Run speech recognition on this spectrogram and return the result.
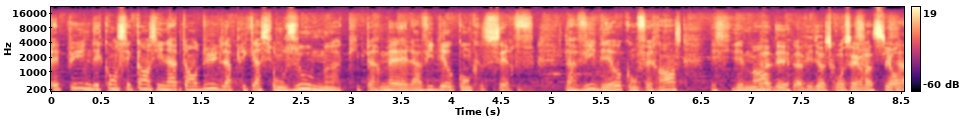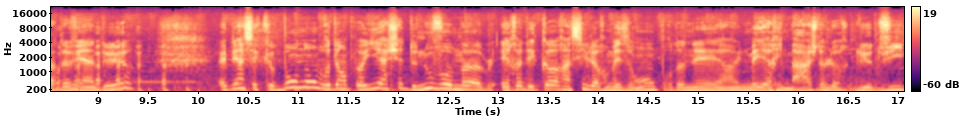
Et puis une des conséquences inattendues de l'application Zoom qui permet la, la vidéoconférence, décidément, La, la vidéo de conservation. ça devient dur, eh bien c'est que bon nombre d'employés achètent de nouveaux meubles et redécorent ainsi leur maison pour donner une meilleure image de leur lieu de vie,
